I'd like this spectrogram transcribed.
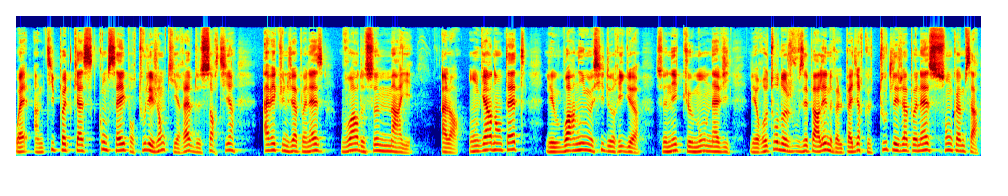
Ouais, un petit podcast conseil pour tous les gens qui rêvent de sortir avec une japonaise, voire de se marier. Alors, on garde en tête les warnings aussi de rigueur. Ce n'est que mon avis. Les retours dont je vous ai parlé ne veulent pas dire que toutes les japonaises sont comme ça.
